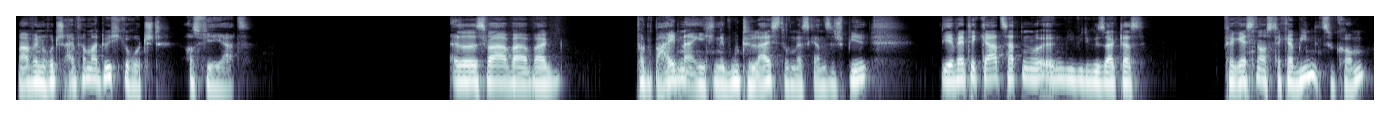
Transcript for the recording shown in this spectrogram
Marvin Rutsch einfach mal durchgerutscht aus vier Yards. Also es war, war, war von beiden eigentlich eine gute Leistung, das ganze Spiel. Die Helvetic Guards hatten nur irgendwie, wie du gesagt hast, vergessen aus der Kabine zu kommen.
